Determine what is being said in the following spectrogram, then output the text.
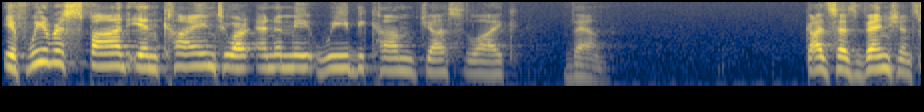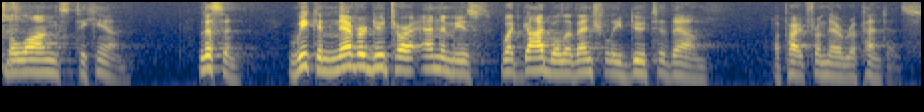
If we respond in kind to our enemy, we become just like them. God says vengeance belongs to him. Listen, we can never do to our enemies what God will eventually do to them apart from their repentance.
